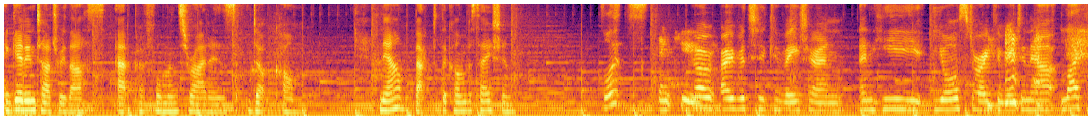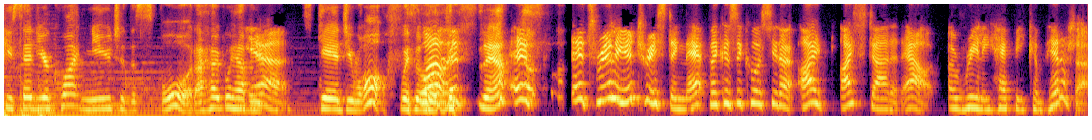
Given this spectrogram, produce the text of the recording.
and get in touch with us at performanceriders.com. Now, back to the conversation. Let's Thank you. go over to Kavita and, and hear your story, Kavita. Now, like you said, you're quite new to the sport. I hope we haven't Yeah, scared you off with all Well, of this now. it's it's really interesting that because of course you know I I started out a really happy competitor.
